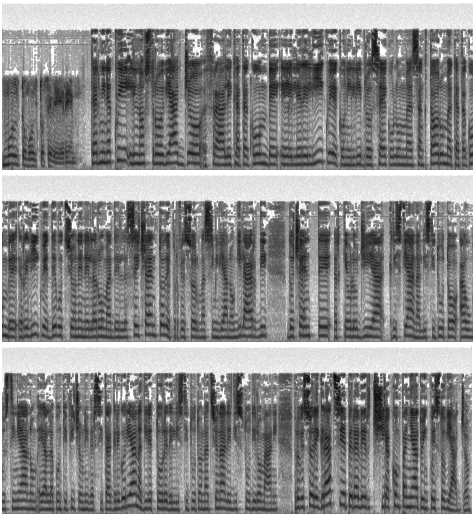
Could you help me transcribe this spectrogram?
molto molto severe. Termina qui il nostro viaggio fra le catacombe e le reliquie con il libro Seculum Sanctorum, Catacombe, Reliquie e Devozione nella Roma del Seicento del professor Massimiliano Ghilardi, docente archeologia cristiana all'Istituto Augustinianum e alla Pontificia Università Gregoriana, direttore dell'Istituto Nazionale di Studi Romani. Professore, grazie per averci accompagnato in questo viaggio.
